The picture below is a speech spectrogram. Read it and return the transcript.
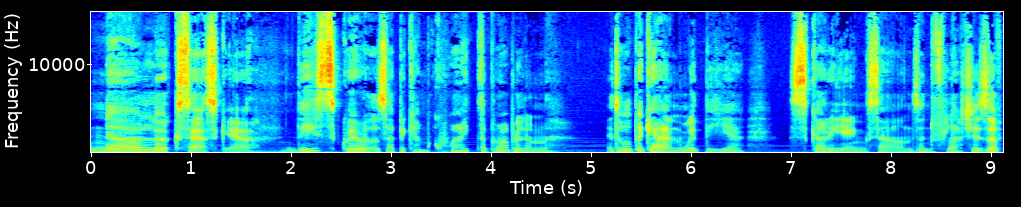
Now look, Saskia, these squirrels have become quite the problem. It all began with the uh, scurrying sounds and flashes of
